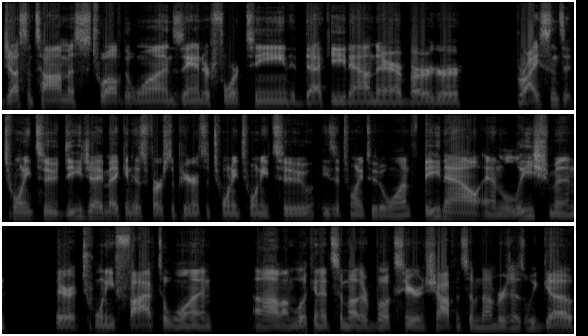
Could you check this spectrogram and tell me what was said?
Justin Thomas twelve to one. Xander fourteen. Hideki down there. Berger. Bryson's at 22. DJ making his first appearance of 2022. He's at 22 to 1. Finau and Leishman, they're at 25 to 1. Um, I'm looking at some other books here and shopping some numbers as we go.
